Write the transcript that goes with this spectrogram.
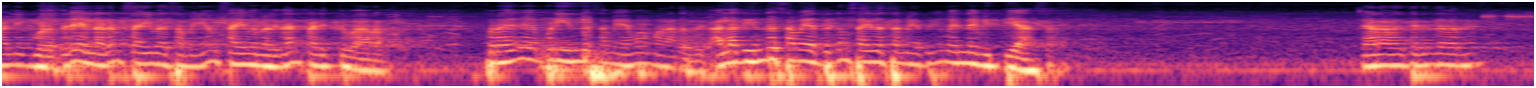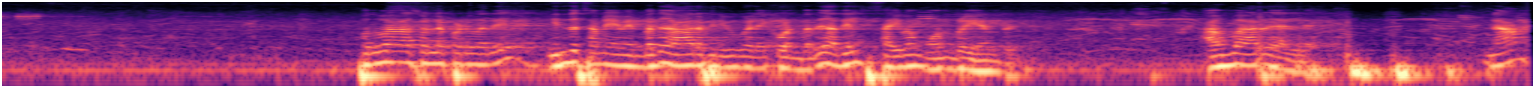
பள்ளிக்கூடத்துல எல்லாரும் சைவ சமயம் சைவ நெறி தான் படித்து வரோம் பிறகு எப்படி இந்து சமயமா மாறுது? அல்லது இந்து சமயத்துக்கும் சைவ சமயத்துக்கும் என்ன வித்தியாசம்? யாராவது தெரிந்தவர்? பொதுவாக சொல்லப்படுவது இந்து சமயம் என்பது ஆறு பிரிவுகளை கொண்டது. அதில் சைவம் ஒன்று என்று. அவ்வாறு அல்ல. நாம்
